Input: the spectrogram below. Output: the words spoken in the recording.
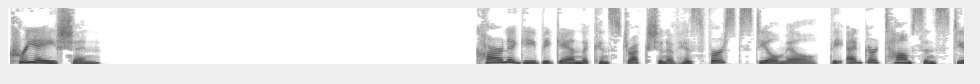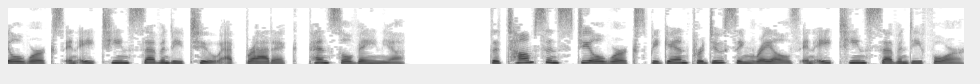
Creation Carnegie began the construction of his first steel mill, the Edgar Thomson Steel Works in 1872 at Braddock, Pennsylvania. The Thomson Steel Works began producing rails in 1874.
